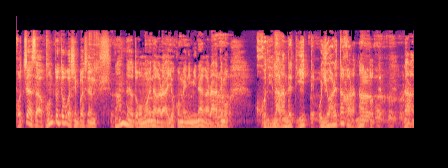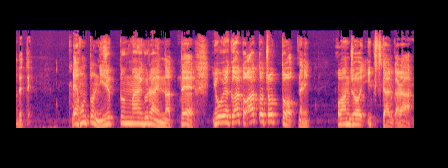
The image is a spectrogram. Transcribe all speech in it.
こっちはさ、本当にとこが心配してるのに、なんだよと思いながら、横目に見ながら、でも、ここに並んでっていいって言われたからな、とって、並んでって。で、本当に20分前ぐらいになって、ようやくあと、あとちょっと、何？保安上いくつかあるから、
